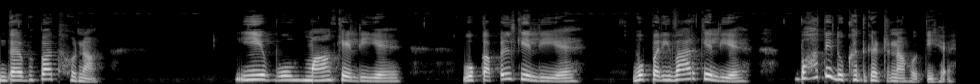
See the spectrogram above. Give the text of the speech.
गर्भपात होना, ये वो माँ के लिए, वो कपल के लिए, वो परिवार के लिए बहुत ही दुखद घटना होती है।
